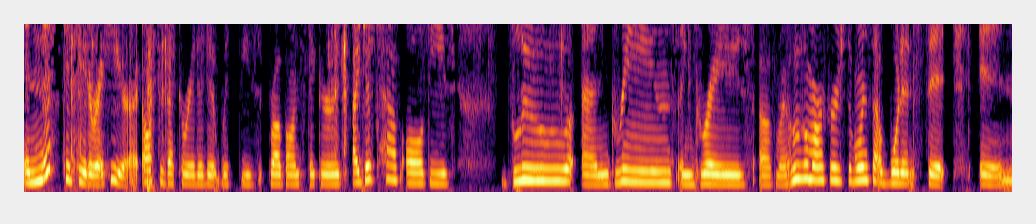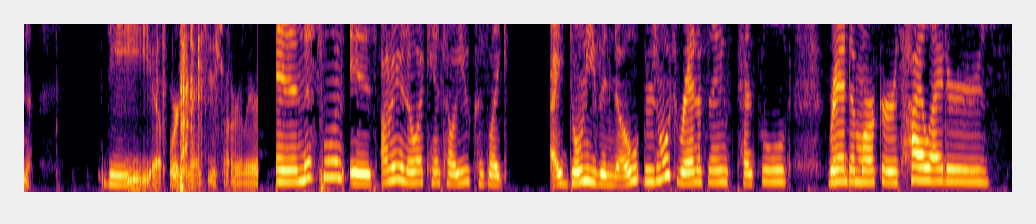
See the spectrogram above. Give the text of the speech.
In this container right here, I also decorated it with these rub-on stickers. I just have all these blue and greens and grays of my Ohuhu markers, the ones that wouldn't fit in the organizer you saw earlier. And this one is, I don't even know, I can't tell you, because, like, I don't even know. There's most random things, pencils, random markers, highlighters,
